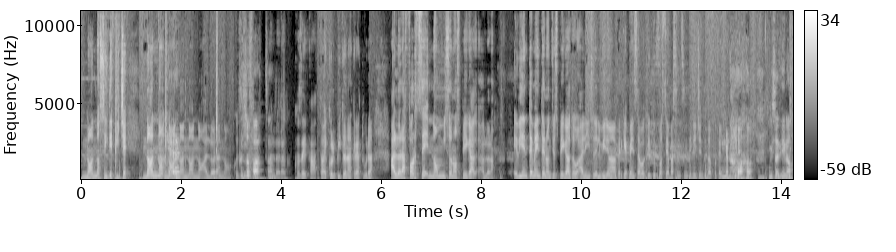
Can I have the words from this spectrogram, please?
Nonno, sei deficiente. No, no, no, no, no, no. Allora, no. Così... Cosa ho fatto? Allora, cosa hai fatto? Hai colpito una creatura. Allora, forse non mi sono spiegato. Allora, evidentemente non ti ho spiegato all'inizio del video, ma perché pensavo che tu fossi abbastanza intelligente da poter capire. No, mi sa di no.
